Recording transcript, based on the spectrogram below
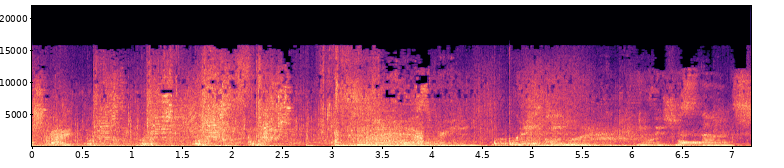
Ashley! Great teamwork, musicians dance.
